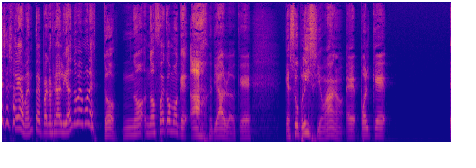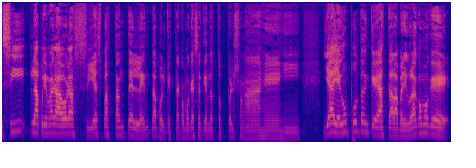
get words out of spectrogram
necesariamente, pero en realidad no me molestó. No, no fue como que, ah, diablo, que, que suplicio, mano. Eh, porque sí, la primera hora sí es bastante lenta porque está como que setiendo estos personajes y ya llega un punto en que hasta la película como que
